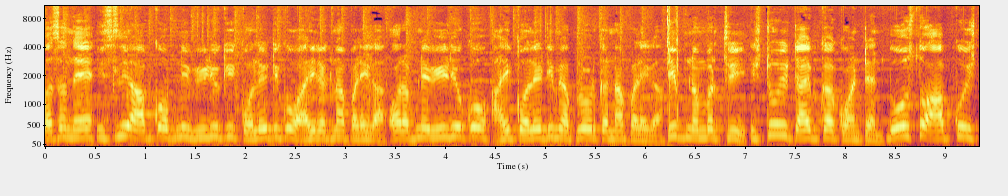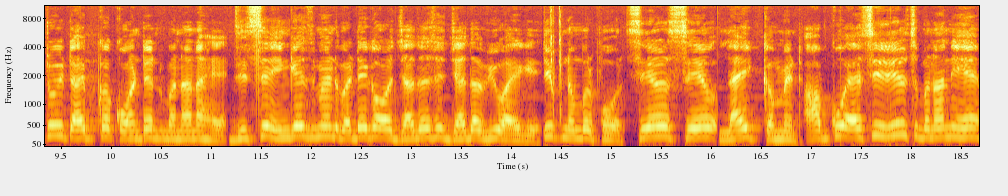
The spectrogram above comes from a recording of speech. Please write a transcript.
पसंद है, इसलिए आपको अपनी वीडियो की क्वालिटी को हाई रखना पड़ेगा और अपने वीडियो को हाई क्वालिटी में अपलोड करना पड़ेगा। Tip number three story type का कॉन्टेंट दोस्तों, आपको स्टोरी टाइप का कॉन्टेंट बनाना है, जिससे एंगेजमेंट बढ़ेगा और ज़्यादा से ज़्यादा व्यू आएगी। Tip number four share save like comment आपको ऐसी रील्स बनानी है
